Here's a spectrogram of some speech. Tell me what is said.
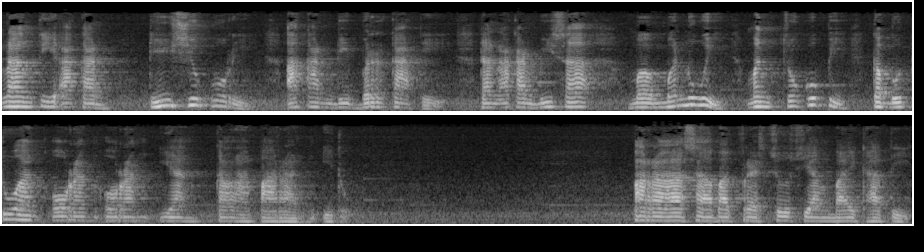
nanti akan disyukuri, akan diberkati dan akan bisa memenuhi, mencukupi kebutuhan orang-orang yang kelaparan itu. para sahabat Fresh Juice yang baik hati,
